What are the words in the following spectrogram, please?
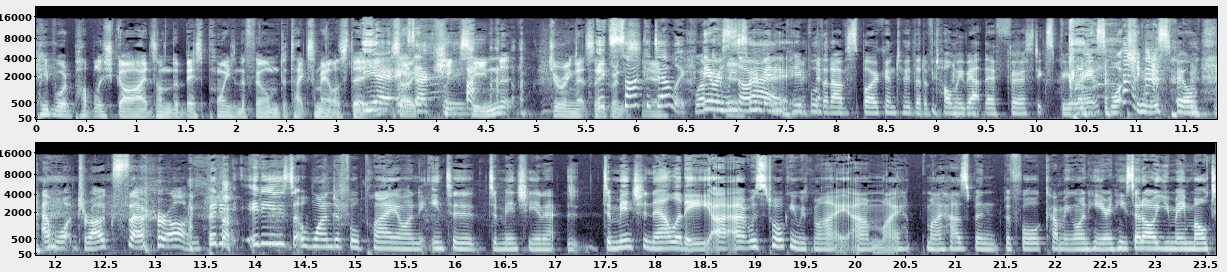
People would publish guides on the best point in the film to take some LSD. Yeah, so exactly. it kicks in during that sequence. yeah. psychedelic. What there are so say? many people that I've spoken to that have told me about their first experience watching this film and what drugs they were on. But it, it is a wonderful play on interdimensionality. dimensionality. I, I was talking with my um, my my husband before coming on here, and he said, "Oh, you mean multi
